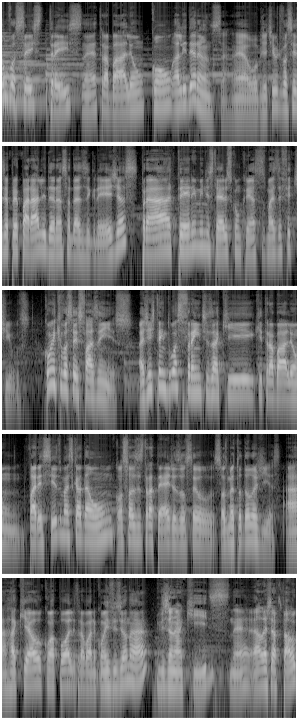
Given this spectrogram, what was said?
Então vocês três, né, trabalham com a liderança. né? O objetivo de vocês é preparar a liderança das igrejas para terem ministérios com crianças mais efetivos. Como é que vocês fazem isso? A gente tem duas frentes aqui que trabalham parecidos, mas cada um com suas estratégias ou seu, suas metodologias. A Raquel com a Polly trabalha com a Envisionar, Envisionar Kids, né? Ela já estava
